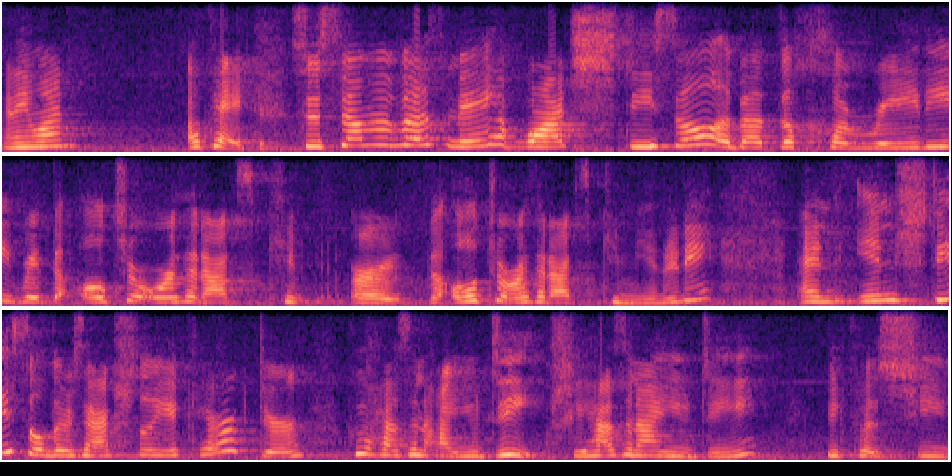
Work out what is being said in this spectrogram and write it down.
Anyone? Okay, so some of us may have watched Shtisel about the Haredi, right, the ultra orthodox or the ultra orthodox community, and in Shtisel, there's actually a character who has an IUD. She has an IUD because she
